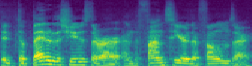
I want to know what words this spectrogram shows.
the the better the shoes there are and the fancier their phones are,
